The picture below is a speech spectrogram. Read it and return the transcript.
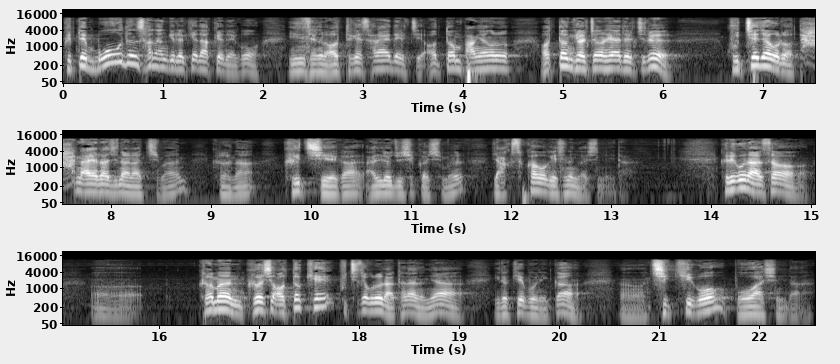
그때 모든 선한 길을 깨닫게 되고 인생을 어떻게 살아야 될지 어떤 방향으로 어떤 결정을 해야 될지를 구체적으로 다 나열하진 않았지만 그러나 그 지혜가 알려주실 것임을 약속하고 계시는 것입니다. 그리고 나서 어, 그러면 그것이 어떻게 구체적으로 나타나느냐 이렇게 보니까 어, 지키고 보호하신다.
